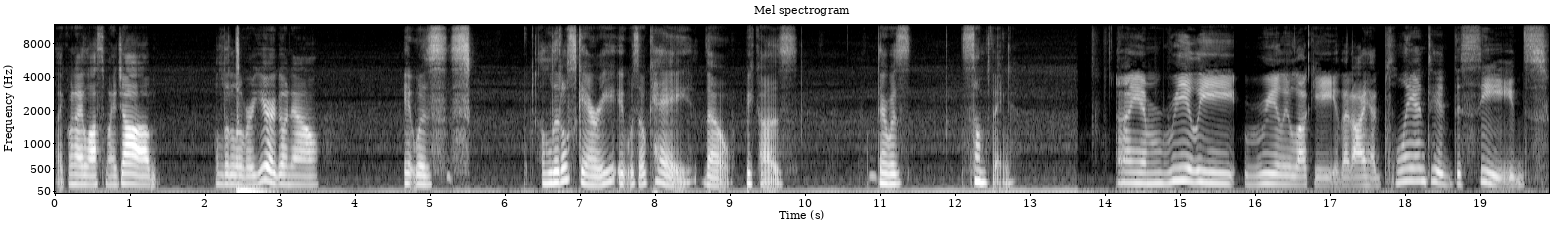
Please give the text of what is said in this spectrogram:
like when I lost my job a little over a year ago now, it was a little scary. It was okay though, because there was something. I am really, really lucky that I had planted the seeds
